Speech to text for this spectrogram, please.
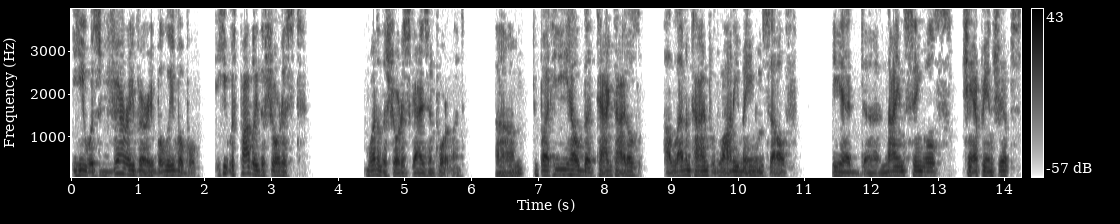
he was very, very believable. He was probably the shortest one of the shortest guys in Portland. Um, but he held the tag titles 11 times with Lonnie Mayne himself. He had uh, nine singles championships.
